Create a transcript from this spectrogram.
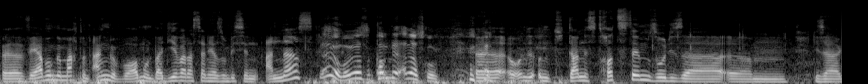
äh, Werbung gemacht und angeworben und bei dir war das dann ja so ein bisschen anders. Ja, aber das ist komplett andersrum. äh, und, und dann ist trotzdem so dieser, ähm, dieser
